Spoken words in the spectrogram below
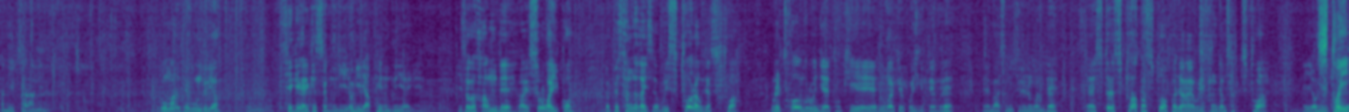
3일차 라님 로마는 대부분들이요. 세 개가 이렇게 써요 문이. 여기 앞에 있는 문이야 이게. 이서가 가운데 수로가 있고 옆에 상가가 있어요. 우리 스토어라고 하잖아요 스토어. 오늘 처음으로 이제 터키의 요갈길을 보시기 때문에 예, 말씀을 드리는 건데 예, 스토어 스토어파 스토어파잖아요 우리 상점 사- 스토어 예, 여기 스토이.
